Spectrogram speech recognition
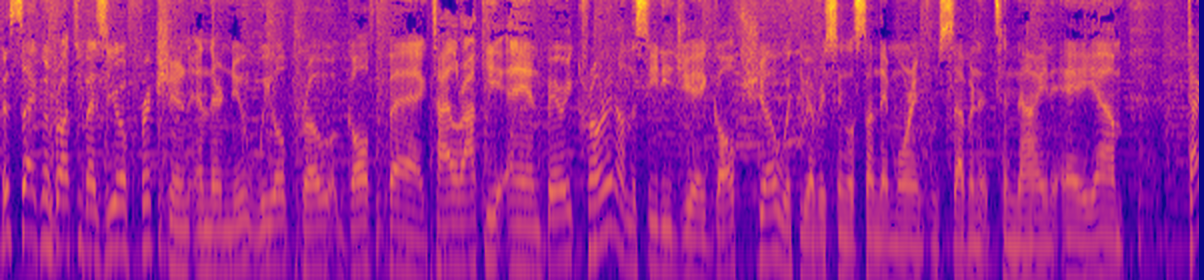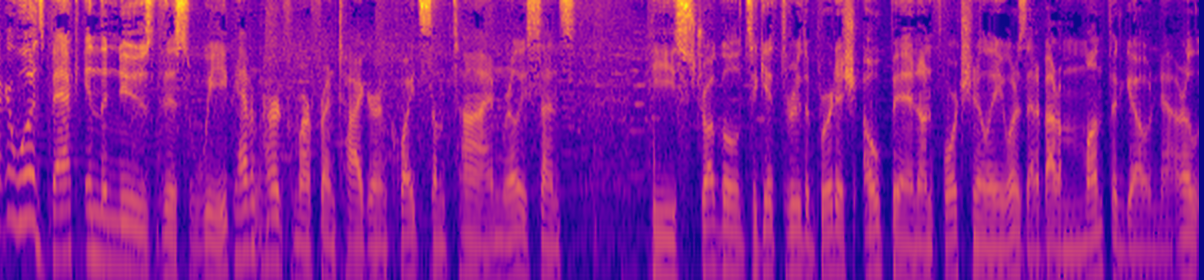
This segment brought to you by Zero Friction and their new Wheel Pro Golf Bag. Tyler Aki and Barry Cronin on the CDGA Golf Show with you every single Sunday morning from 7 to 9 a.m. Tiger Woods back in the news this week. Haven't heard from our friend Tiger in quite some time, really since he struggled to get through the British Open, unfortunately. What is that, about a month ago now, or a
